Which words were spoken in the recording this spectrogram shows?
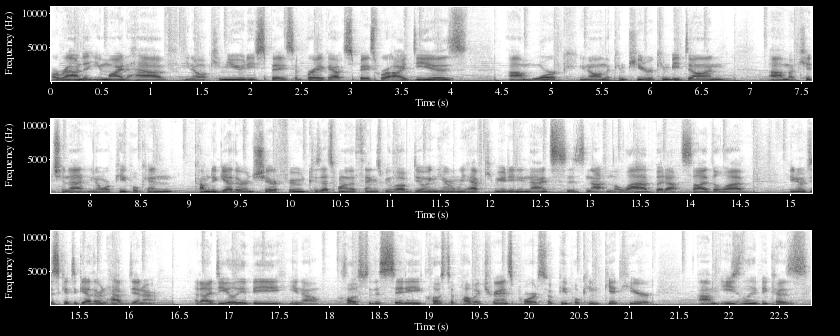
Around it, you might have, you know, a community space, a breakout space where ideas, um, work, you know, on the computer can be done, um, a kitchenette, you know, where people can come together and share food, because that's one of the things we love doing here when we have community nights is not in the lab, but outside the lab, you know, just get together and have dinner. It'd ideally be, you know, close to the city, close to public transport so people can get here um, easily because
